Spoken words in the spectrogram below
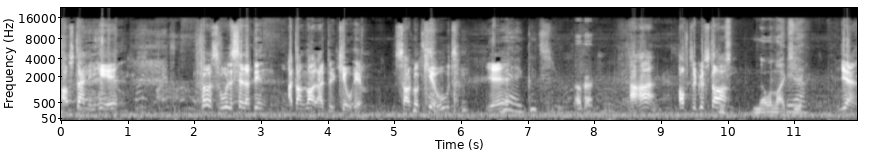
I was standing here. First of all, they said I didn't. I don't like that dude. Kill him. So I got killed. Yeah. Yeah. good. Okay. Uh huh. Off to a good start. No one likes Yeah. Yeah.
